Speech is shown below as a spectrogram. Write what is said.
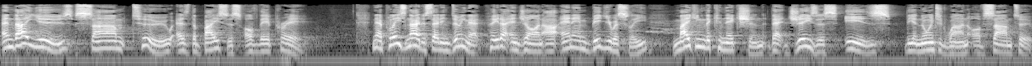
And they use Psalm 2 as the basis of their prayer. Now, please notice that in doing that, Peter and John are unambiguously making the connection that Jesus is the anointed one of Psalm 2.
